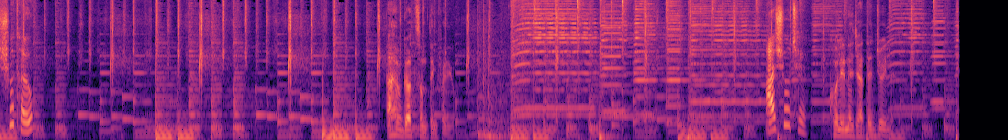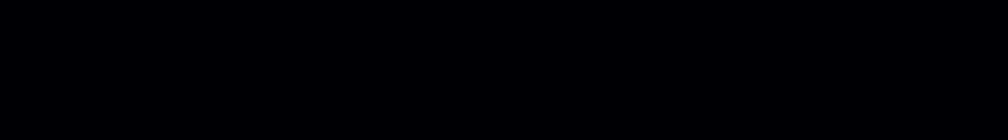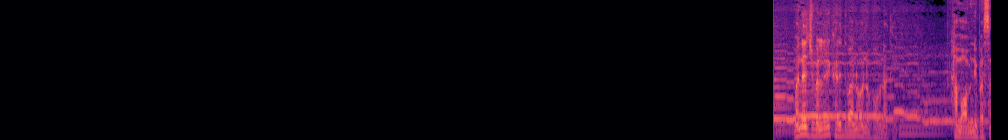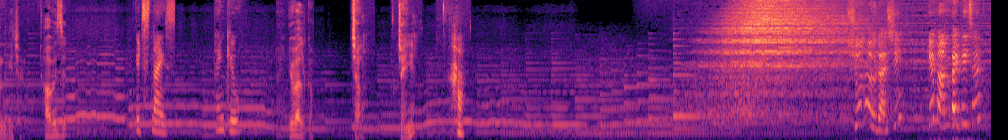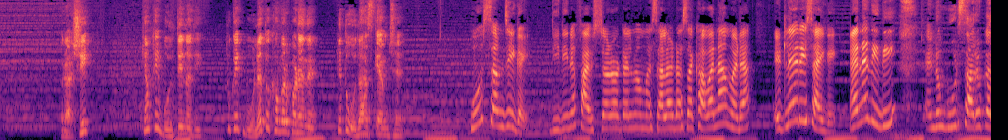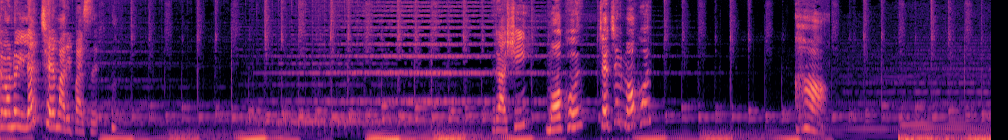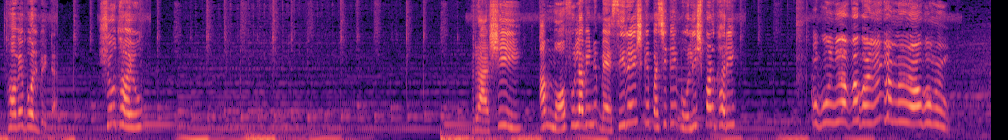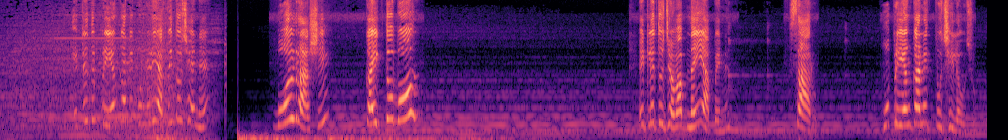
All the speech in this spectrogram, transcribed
શું થયું I have got something for you આ શું છે ખોલીને જાતે જ જોઈ લે મને જ્વેલરી ખરીદવાનો અનુભવ નથી. હા મોમની પસંદગી છે. How is it it's nice thank you you welcome ચાલો જઈએ. હા. શું થયું રાશિ? કેમ આમ બેઠી છે? રાશિ કેમ કઈ બોલતી નથી? તું કંઈક બોલે તો ખબર પડે ને કે તું ઉદાસ કેમ છે? હું સમજી ગઈ. દીદીને ફાઇવ સ્ટાર હોટલમાં મસાલા ઢોસા ખાવા ના મળ્યા. એટલે રિસાઈ ગઈ. એને દીદી? એનો મૂડ સારો કરવાનો ઈલાજ છે મારી પાસે. રાશિ મોં ખોલ ચલ ચલ મોં ખોલ હા. હવે બોલ બેટા. શું થયું? રાશિ, આમ મોં ફુલાવીને બેસી રહીશ કે પછી કંઈ બોલીશ પણ ખરી? એટલે તે પ્રિયંકાની કુંડળી આપી તો છે ને? બોલ રાશિ, કંઈક તો બોલ. એટલે તું જવાબ નહીં આપે ને? સારું. હું પ્રિયંકાને જ પૂછી લઉં છું.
